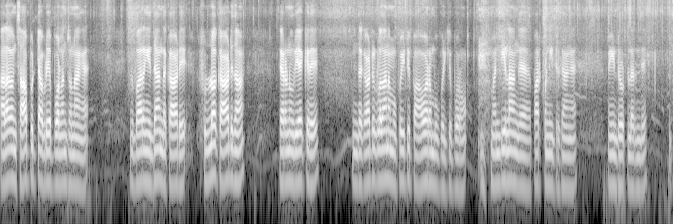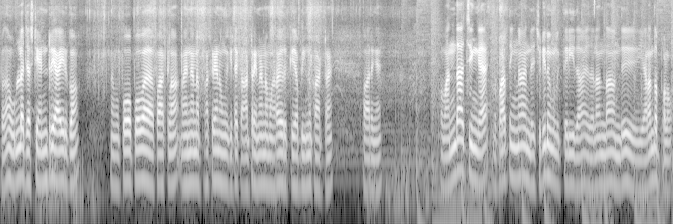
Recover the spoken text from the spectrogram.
அதெல்லாம் கொஞ்சம் சாப்பிட்டு அப்படியே போகலான்னு சொன்னாங்க. இது பாருங்கள் இதுதான் அந்த காடு. ஃபுல்லாக காடு தான். இரநூறு ஏக்கரு. இந்த காட்டுக்குள்ளே தான் நம்ம போயிட்டு இப்போ ஆவாரம்பூ பறிக்க போகிறோம் வண்டியெல்லாம் அங்கே பார்க் பண்ணிகிட்ருக்காங்க மெயின் ரோட்டிலேருந்து இப்போ தான் உள்ளே ஜஸ்ட் என்ட்ரி ஆகிருக்கோம் நம்ம போக போக பார்க்கலாம். நான் என்னென்ன பார்க்குறேன்னு உங்ககிட்ட காட்டுறேன். என்னென்ன மரம் இருக்குது அப்படின்னு காட்டுறேன். பாருங்கள் இப்போ வந்தாச்சு இங்கே. இப்போ பார்த்தீங்கன்னா இந்த செடியில் உங்களுக்கு தெரியுதா? இதெல்லாம் தான் வந்து இறந்த பழம்.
